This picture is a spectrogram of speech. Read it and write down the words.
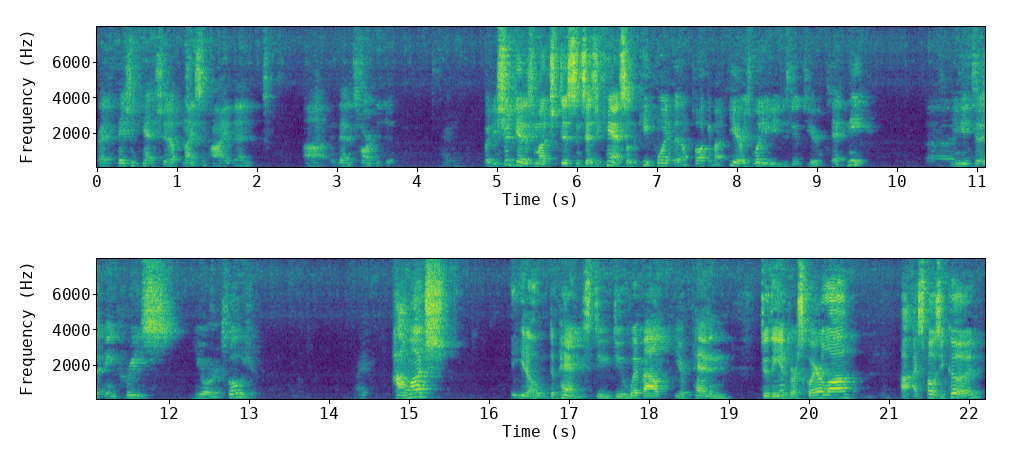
Right? If the patient can't sit up nice and high, then uh, then it's hard to do. But you should get as much distance as you can. So the key point that I'm talking about here is what do you need to do to your technique? Uh, you need to increase your exposure. Right? How much, you know, depends. Do you, do you whip out your pen and do the inverse square law? I suppose you could,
